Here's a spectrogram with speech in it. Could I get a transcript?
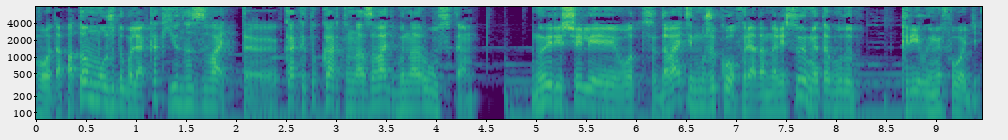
Вот. А потом мы уже думали, а как ее назвать-то? Как эту карту назвать бы на русском? Ну и решили, вот давайте мужиков рядом нарисуем, это будут Крил и Мефодий.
